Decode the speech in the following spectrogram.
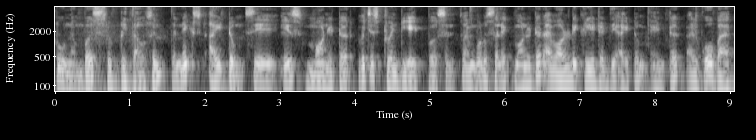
two numbers, 50,000. The next item say is monitor, which is 28%. So I'm going to select monitor. I've already created the item, enter. I'll go back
